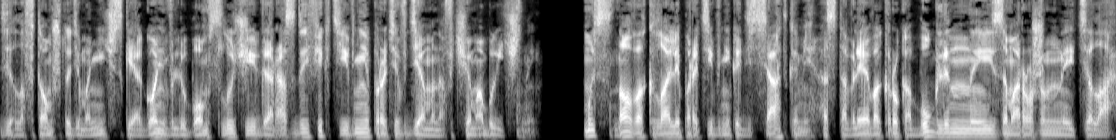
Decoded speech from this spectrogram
Дело в том, что демонический огонь в любом случае гораздо эффективнее против демонов, чем обычный. Мы снова клали противника десятками, оставляя вокруг обугленные и замороженные тела.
